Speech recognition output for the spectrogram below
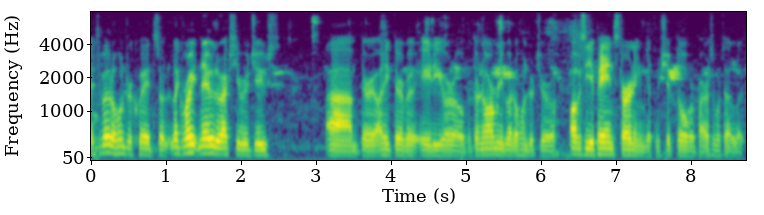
it's about hundred quid. So like right now they're actually reduced. Um, they're I think they're about eighty euro, but they're normally about hundred euro. Obviously you pay in sterling and get them shipped over Parcel Motel. Like,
